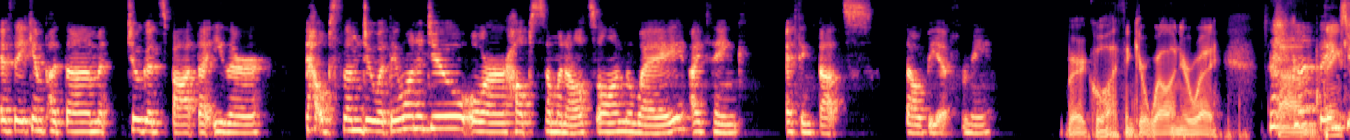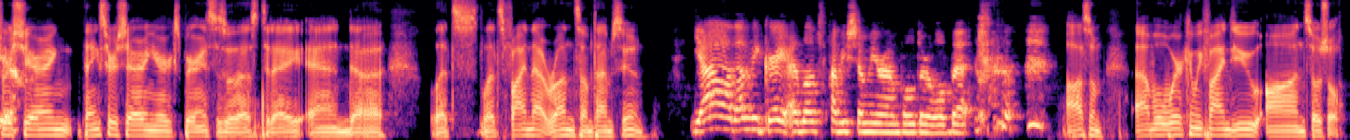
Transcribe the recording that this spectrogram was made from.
if they can put them to a good spot that either helps them do what they want to do or helps someone else along the way i think i think that's that would be it for me. Very cool. I think you're well on your way. Um, Thank thanks you. for sharing thanks for sharing your experiences with us today and uh, let's let's find that run sometime soon yeah, that'd be great. I'd love to have you show me around Boulder a little bit. awesome. Um, well, where can we find you on social?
